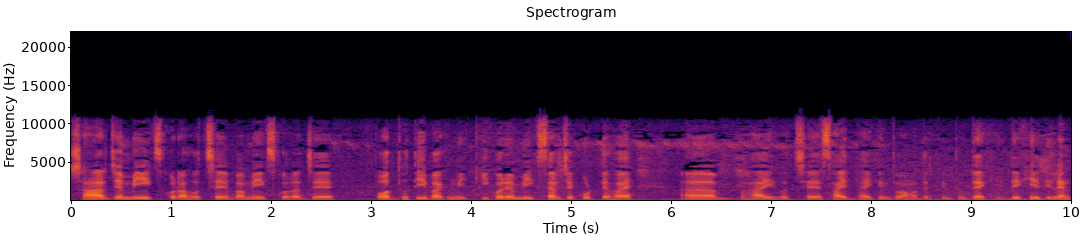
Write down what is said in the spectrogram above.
সার যে মিক্স করা হচ্ছে বা মিক্স করার যে পদ্ধতি বা কি করে মিক্সার যে করতে হয় ভাই হচ্ছে সাইদ ভাই কিন্তু আমাদের কিন্তু দেখি- দেখিয়ে দিলেন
